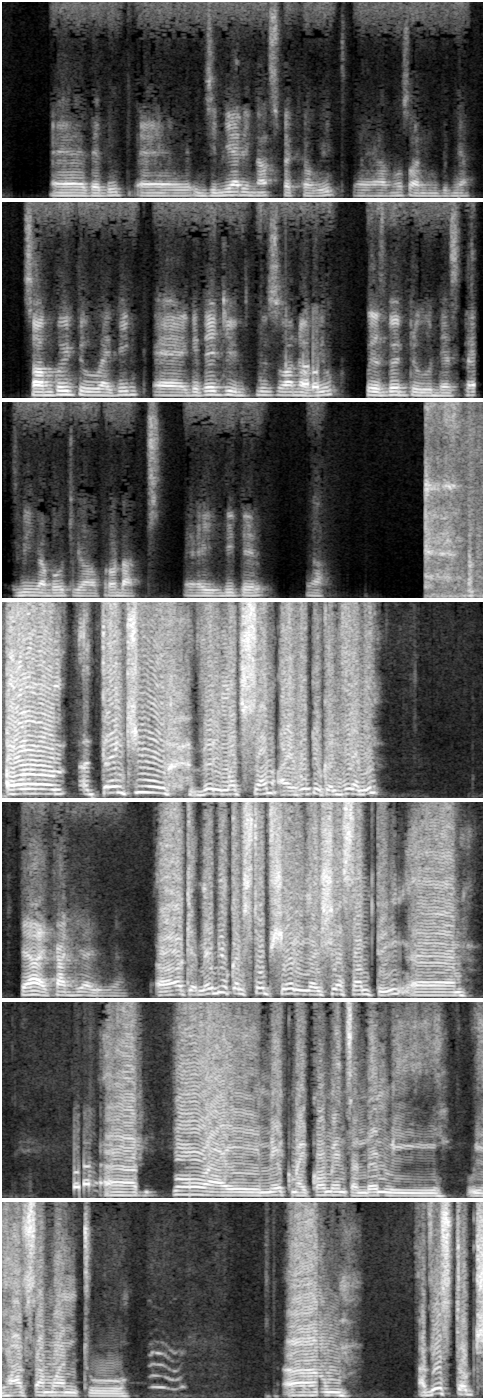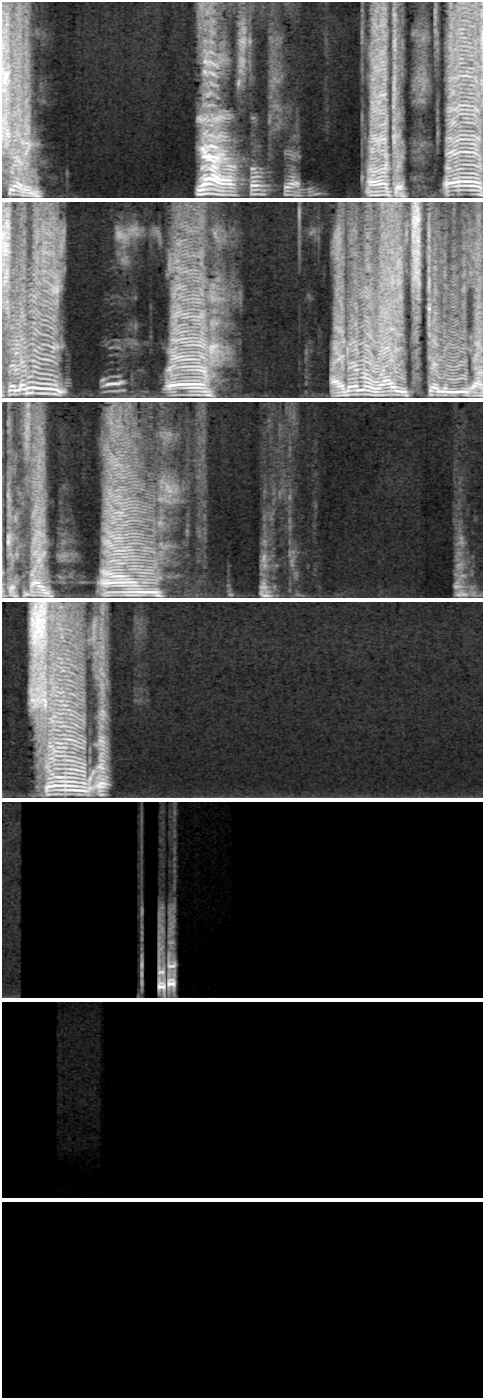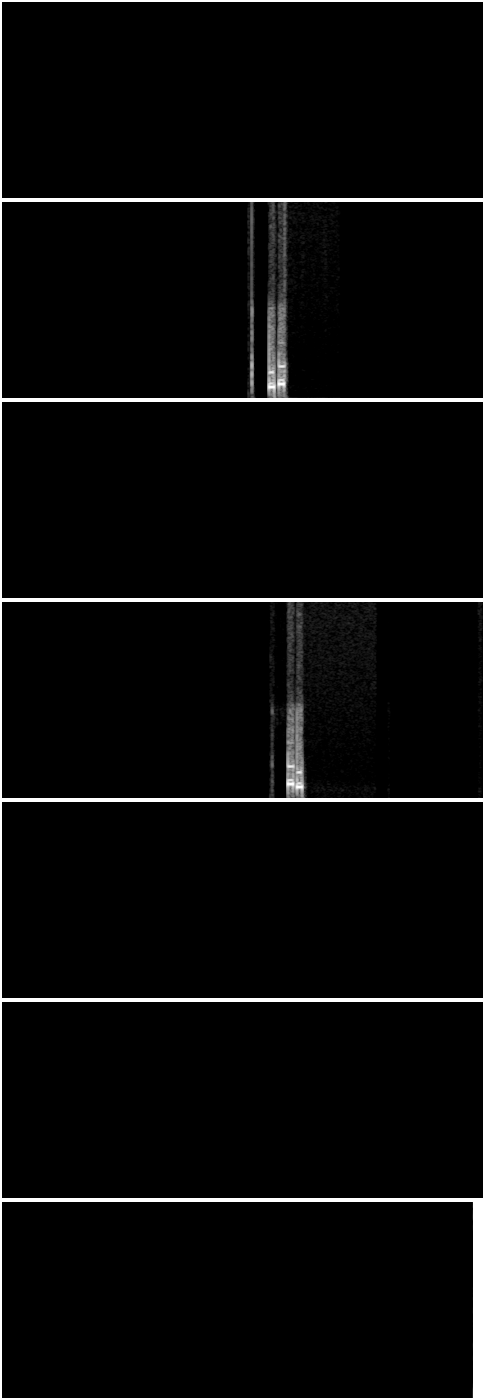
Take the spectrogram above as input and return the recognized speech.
uh, the uh, engineering aspect of it. Uh, I'm also an engineer. So I'm going to, I think, uh, to introduce one of you who is going to describe me about your product uh, in detail. Yeah. Um, thank you very much, Sam. I hope you can hear me. Yeah, I can hear you. Yeah. Uh, okay, maybe you can stop sharing and share something um, uh, before I make my comments, and then we we have someone to. Um, have you stopped sharing? Yeah, I have stopped sharing. Okay. Uh, so let me. Uh, I don't know why it's telling me. Okay, fine. Um. So.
